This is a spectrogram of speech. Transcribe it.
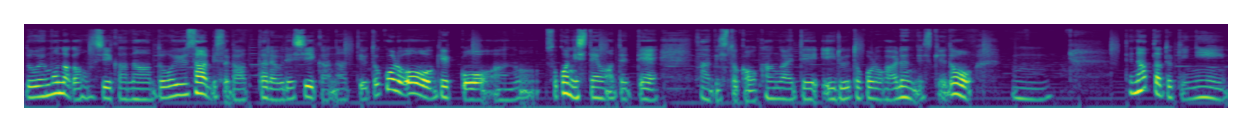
どういうものが欲しいかなどういうサービスがあったら嬉しいかなっていうところを結構あのそこに視点を当ててサービスとかを考えているところがあるんですけど、うん、ってなった時に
